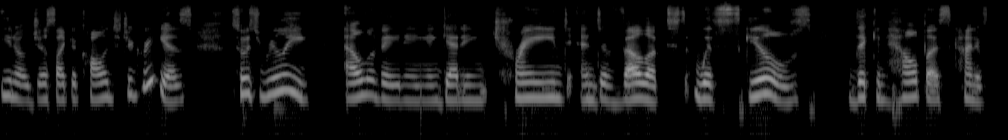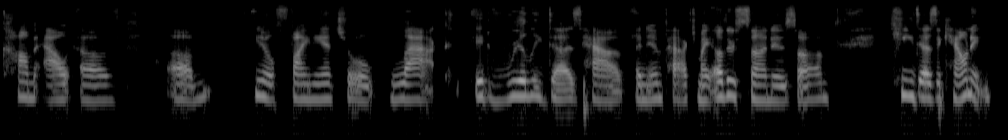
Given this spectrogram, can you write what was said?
you know just like a college degree is. So it's really elevating and getting trained and developed with skills that can help us kind of come out of um, you know financial lack it really does have an impact. My other son is um, he does accounting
